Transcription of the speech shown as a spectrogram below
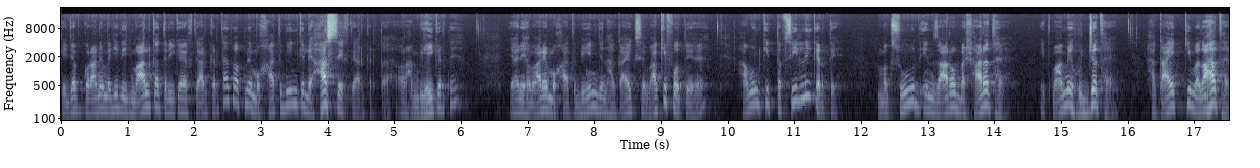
कि जब कुरान मजीद इजमाल का तरीका इख्तियार करता है तो अपने मुखातबीन के लिहाज से इख्तियार करता है, और हम भी यही करते हैं। यानी हमारे मुखातबीन जिन हक़ से वाकिफ़ होते हैं, हम उनकी तफसील नहीं करते। मकसूद इनज़ार व बशारत है, इतमाम हजत है हक़ की वजाहत है,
